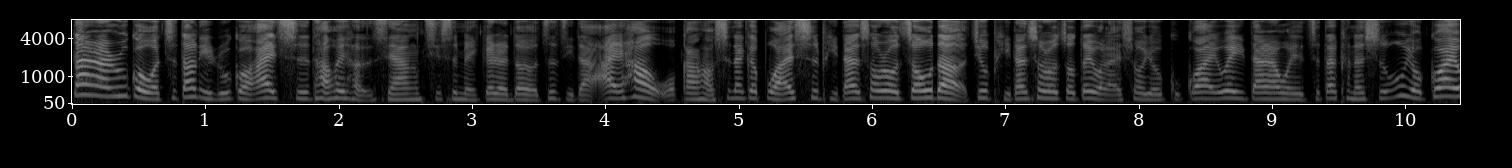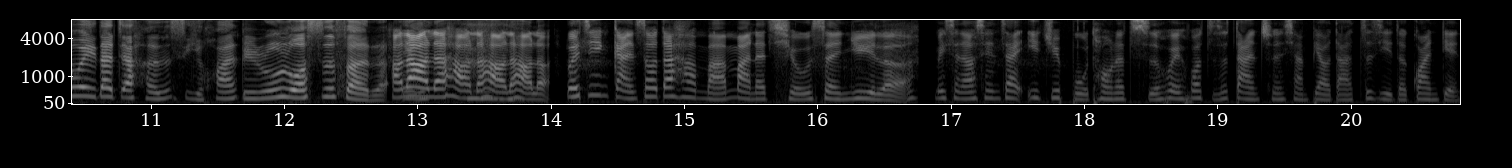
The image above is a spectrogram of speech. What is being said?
当然，如果我知道你如果爱吃，它会很香。其实每个人都有自己的爱好，我刚好是那个不爱吃皮蛋瘦肉粥的。就皮蛋瘦肉粥对我来说有股怪味，当然我也知道可能食物有怪味，大家很喜欢，比如螺蛳粉。好的，好的，好的，好的，好了，我已经感受到他满满的求生欲了。没想到现在一句普通的词汇，或者是单纯想表达自己的观点，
